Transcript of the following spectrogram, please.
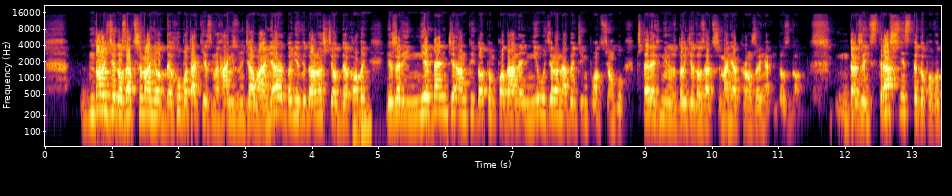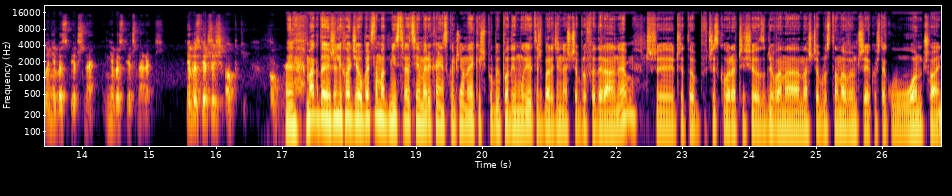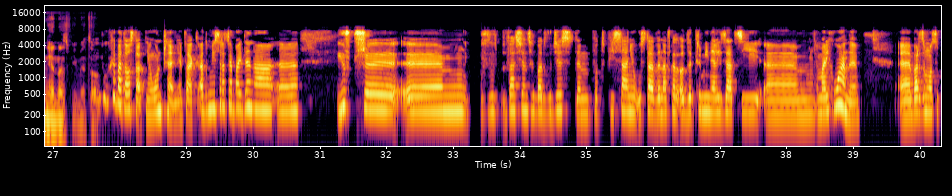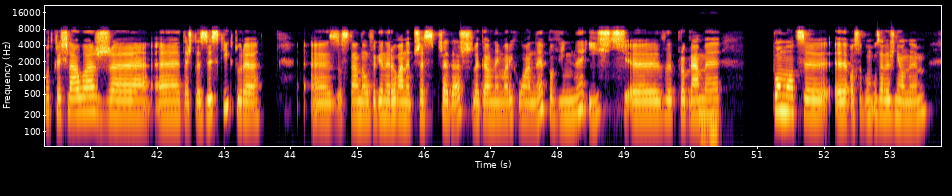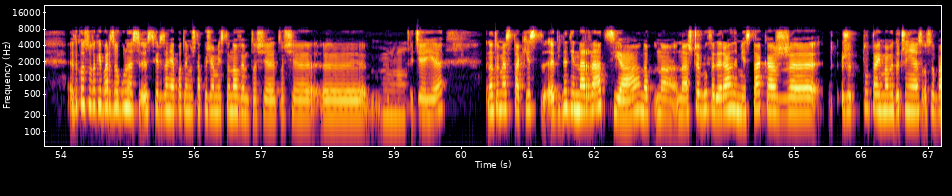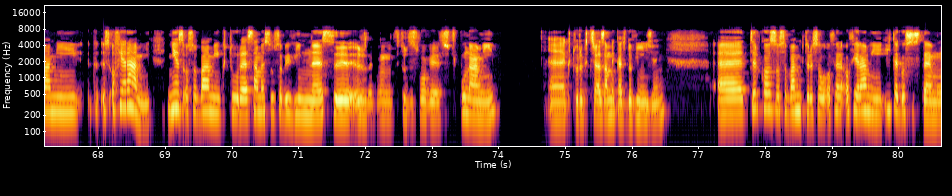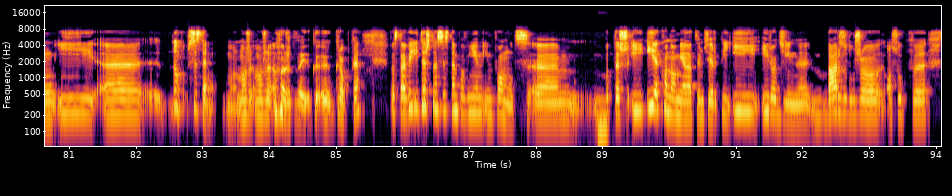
dojdzie do zatrzymania oddechu, bo taki jest mechanizm działania, do niewydolności oddechowej. Mhm. Jeżeli nie będzie antidotum podane, nie udzielona będzie im pomoc w ciągu 4 minut, dojdzie do zatrzymania krążenia i do zgonu. Także strasznie z tego powodu niebezpieczne, niebezpieczne leki, niebezpieczne środki. E, Magda, jeżeli chodzi o obecną administrację amerykańską, czy ona jakieś próby podejmuje też bardziej na szczeblu federalnym? Czy, czy to wszystko raczej się rozgrywa na, na szczeblu stanowym, czy jakoś tak łączenie, nazwijmy to? Chyba to ostatnie, łączenie, tak. Administracja Bidena e, już przy w 2020 podpisaniu ustawy na przykład o dekryminalizacji marihuany e, bardzo mocno podkreślała, że też te zyski, które zostaną wygenerowane przez sprzedaż legalnej marihuany, powinny iść e, w programy pomocy e, osobom uzależnionym. Tylko są takie bardzo ogólne stwierdzenia, potem już na poziomie stanowym to się, to się mm, dzieje. Natomiast tak, jest ewidentnie narracja na, na, na, szczeblu federalnym jest taka, że, że tutaj mamy do czynienia z osobami, z ofiarami, nie z osobami, które same są sobie winne, z, że tak powiem w cudzysłowie, z ćpunami, e, których trzeba zamykać do więzień. E, tylko z osobami, które są ofiarami i tego systemu, i e, no, systemu, może, może, może tutaj kropkę postawię, i też ten system powinien im pomóc, bo też i, i ekonomia na tym cierpi, i, i rodziny. Bardzo dużo osób,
